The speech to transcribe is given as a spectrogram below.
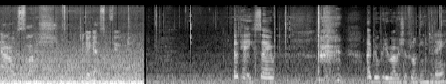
now, slash to go get some food. Okay, so I've been pretty rubbish at vlogging today.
